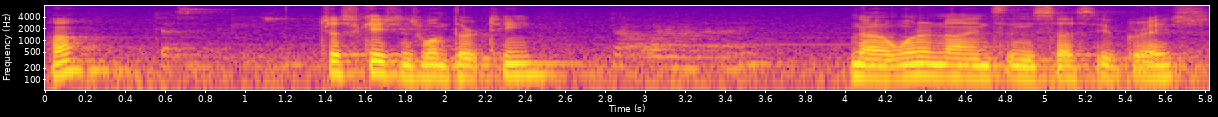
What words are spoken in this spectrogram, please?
Huh? Justification, Justification is 113. not one oh nine. No, 109 is the necessity of grace.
